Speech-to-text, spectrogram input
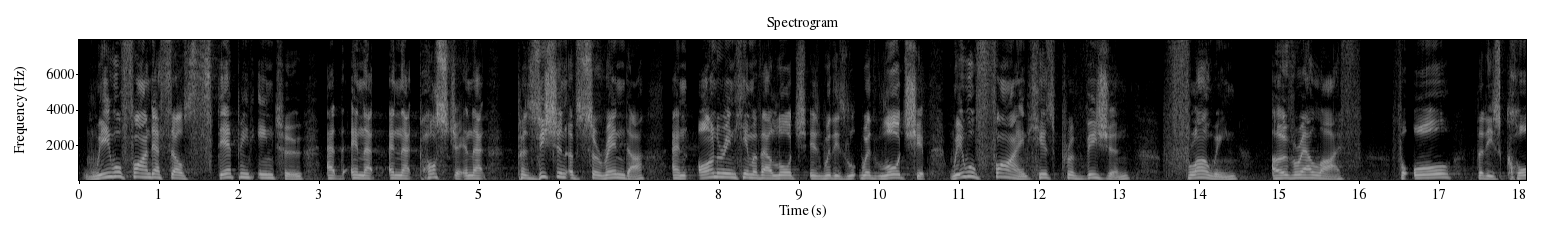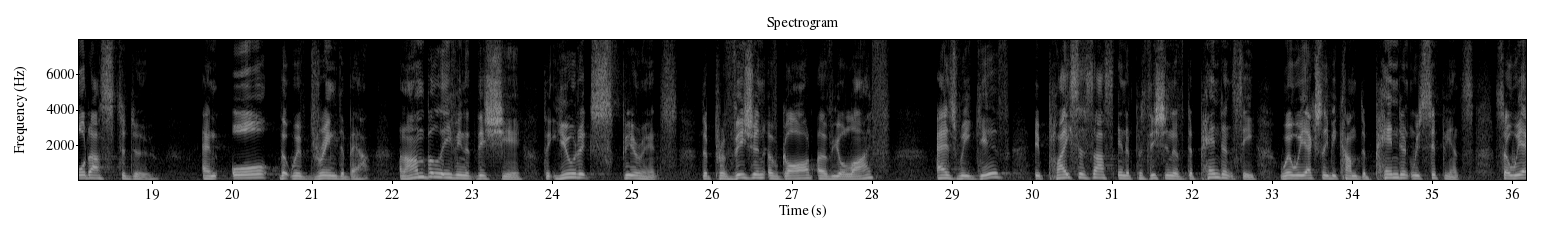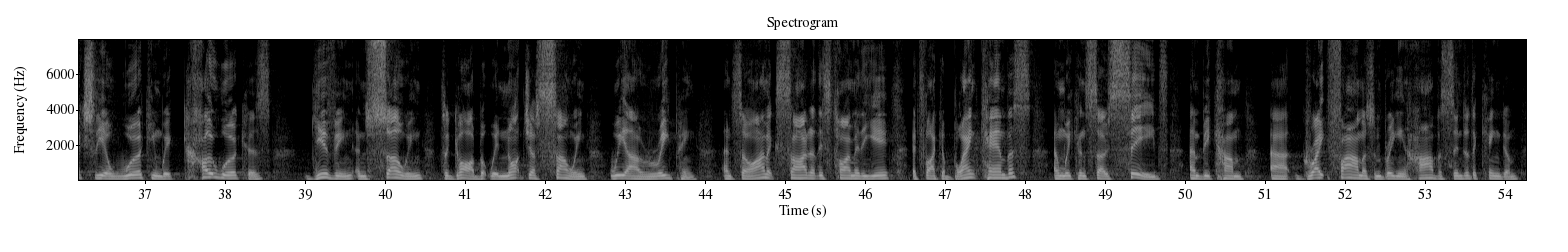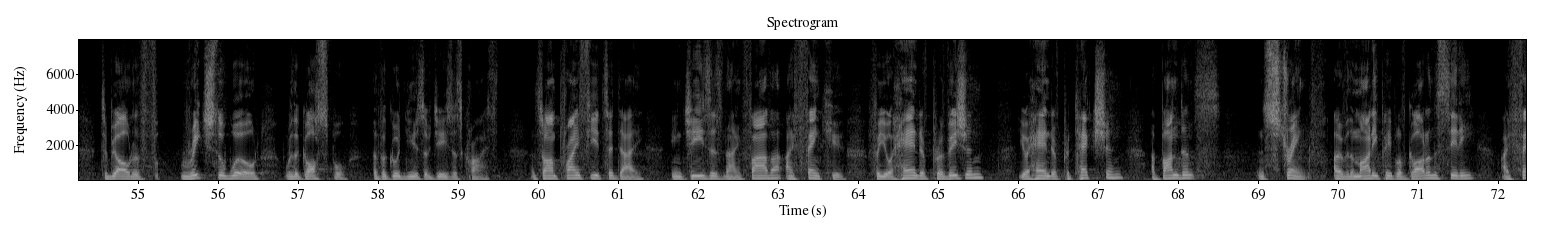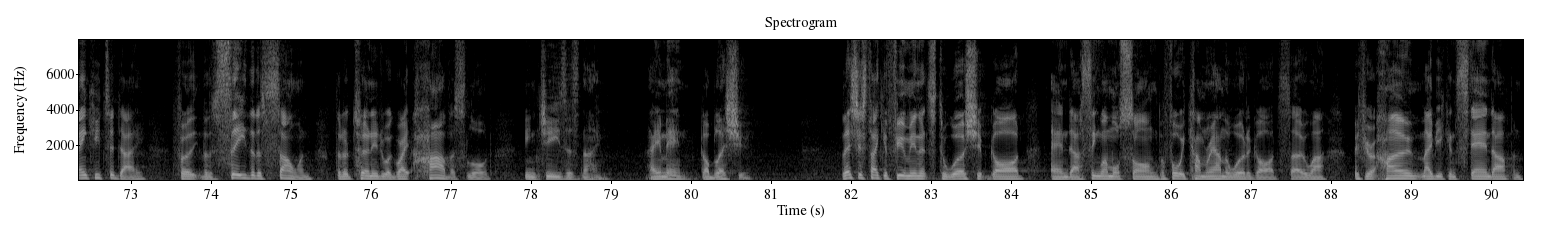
we will find ourselves stepping into at, in, that, in that posture, in that position of surrender and honoring him of our lord with his with lordship we will find his provision flowing over our life for all that he's called us to do and all that we've dreamed about. And i'm believing that this year that you would experience the provision of god over your life as we give it places us in a position of dependency where we actually become dependent recipients. So we actually are working, we're co workers, giving and sowing to God, but we're not just sowing, we are reaping. And so I'm excited at this time of the year. It's like a blank canvas, and we can sow seeds and become uh, great farmers and bringing harvests into the kingdom to be able to f- reach the world with the gospel of the good news of Jesus Christ. And so I'm praying for you today in Jesus' name. Father, I thank you for your hand of provision, your hand of protection, abundance, and strength over the mighty people of God in the city, I thank you today for the seed that is sown that will turn into a great harvest, Lord, in Jesus' name. Amen. God bless you. Let's just take a few minutes to worship God and uh, sing one more song before we come around the Word of God. So uh, if you're at home, maybe you can stand up and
